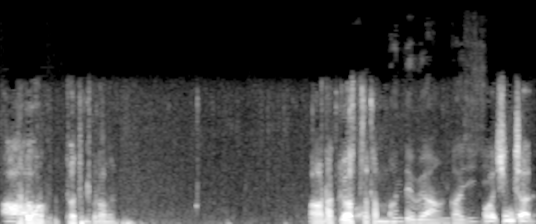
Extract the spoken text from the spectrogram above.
아, 자동으로 붙어줌, 그러면. 아, 나 끼웠어, 어, 잠만. 근데 왜 안 가지지? 어 진짜네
